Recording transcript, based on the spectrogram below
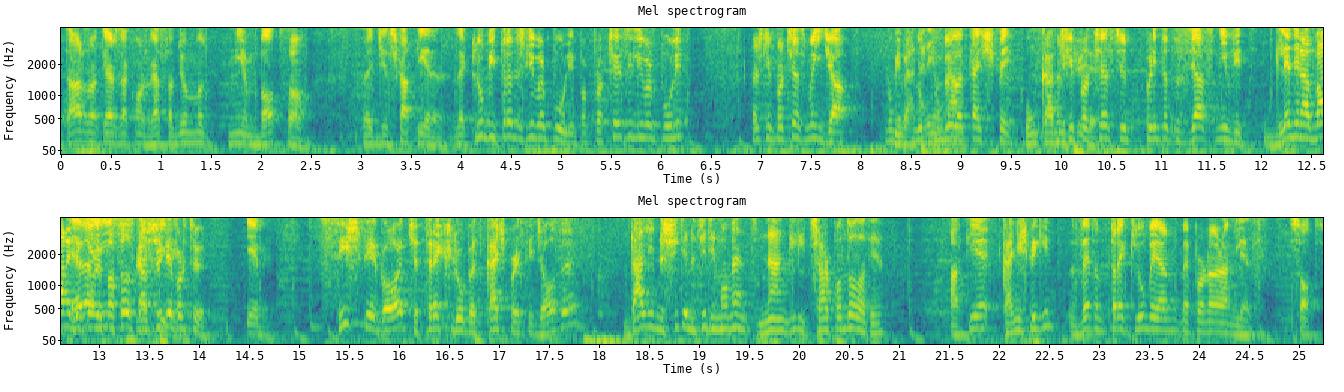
të ardhura të jashtëzakonshme, ka stadiumin më të mirë në botë. Po. dhe gjithçka tjetër. Dhe klubi i tretë është Liverpooli, por procesi i Liverpoolit është një proces më i gjatë, nuk Mirë, nuk mbyllet kaq shpejt. Un kam është një proces që pritet të zgjasë një vit. Glendin Albani dhe Tori Pasos ka pyetje për ty. Jemi. Si shpjegohet që tre klubet kaq prestigjioze dalin në shitje në të njëjtin moment në Angli? Çfarë po ndodh atje? Atje ka një shpjegim? Vetëm tre klube janë me pronarë anglez sot.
